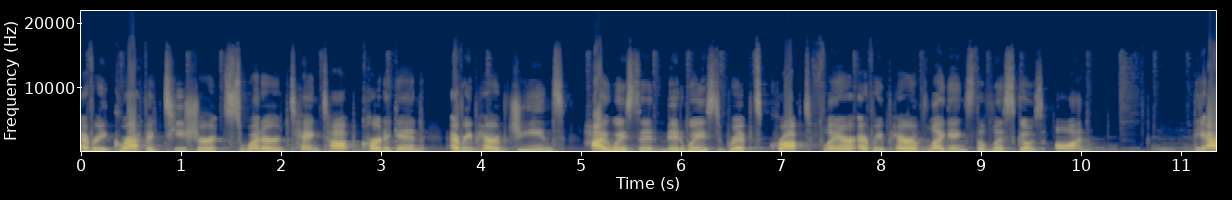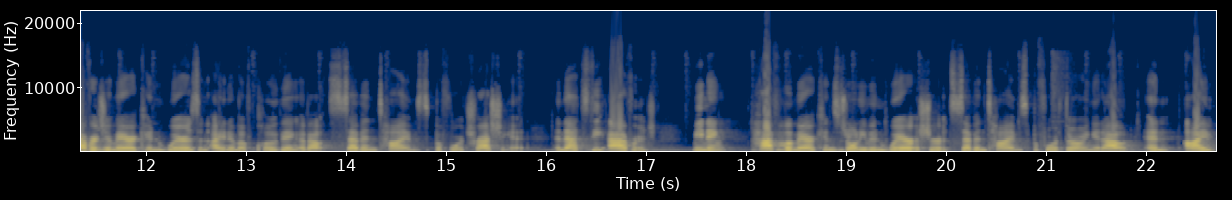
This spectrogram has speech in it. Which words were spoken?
every graphic t shirt, sweater, tank top, cardigan, every pair of jeans, high waisted, mid waist, ripped, cropped, flare, every pair of leggings, the list goes on. The average American wears an item of clothing about seven times before trashing it. And that's the average, meaning half of Americans don't even wear a shirt seven times before throwing it out. And I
